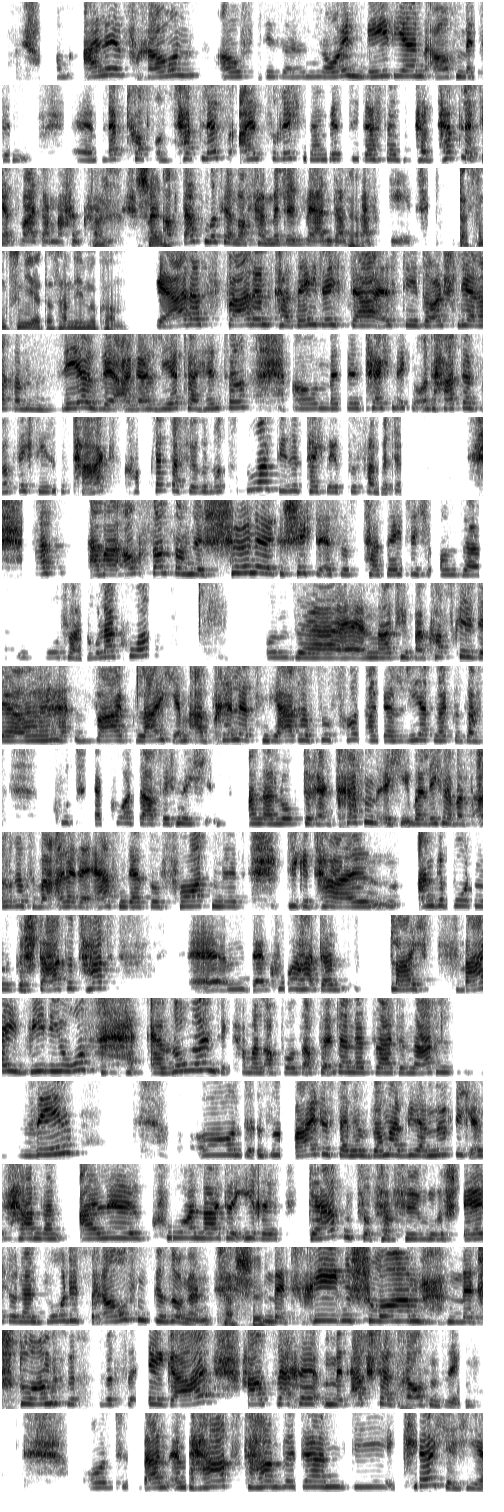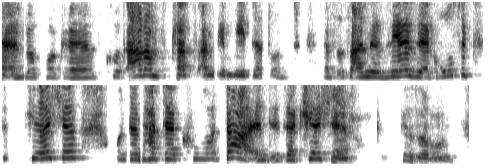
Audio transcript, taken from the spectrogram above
um alle Frauen auf diese neuen Medien auch mit den äh, Laptops und Tablets einzurichten, damit sie das dann per Tablet jetzt weitermachen können. Ach, schön. Weil auch das muss ja noch vermittelt werden, dass ja. das geht. Das funktioniert, das haben die hinbekommen. Ja, das war dann tatsächlich, da ist die Deutschlehrerin sehr, sehr engagiert dahinter äh, mit den Techniken und hat dann wirklich diesen Tag komplett dafür genutzt, nur diese Technik zu vermitteln. Was aber auch sonst noch eine schöne Geschichte ist es tatsächlich unser großer Lola-Chor. Unser äh, Martin Barkowski, der war gleich im April letzten Jahres sofort engagiert und hat gesagt, gut, der Chor darf sich nicht analog direkt treffen. Ich überlege mir was anderes. War einer der ersten, der sofort mit digitalen Angeboten gestartet hat. Ähm, der Chor hat dann gleich zwei Videos ersungen. Die kann man auch bei uns auf der Internetseite nachsehen. Und sobald es dann im Sommer wieder möglich ist, haben dann alle Chorleiter ihre Gärten zur Verfügung gestellt und dann wurde draußen gesungen. Ja, schön. Mit Regenschirm, mit Sturm, egal. Hauptsache mit Abstand draußen singen. Und dann im Herbst haben wir dann die Kirche hier in Lübbecke, Kurt-Adams-Platz angemietet. Und das ist eine sehr, sehr große Kirche. Und dann hat der Chor da in dieser Kirche gesungen.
